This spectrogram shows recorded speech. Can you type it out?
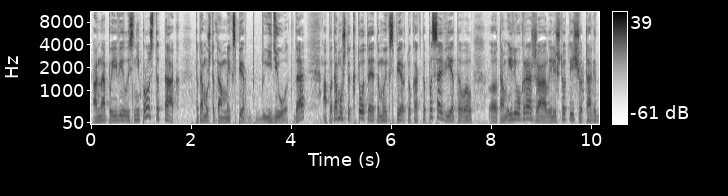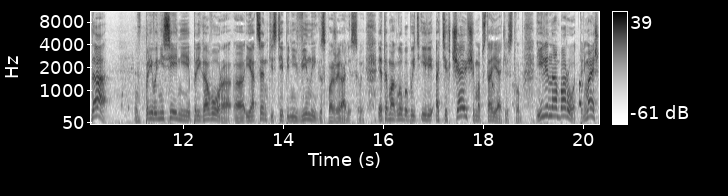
она появилась не просто так, потому что там эксперт идиот, да, а потому что кто-то этому эксперту как-то посоветовал, э, там, или угрожал, или что-то еще, тогда при вынесении приговора э, и оценке степени вины госпожи Алисовой это могло бы быть или отягчающим обстоятельством, или наоборот, понимаешь?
